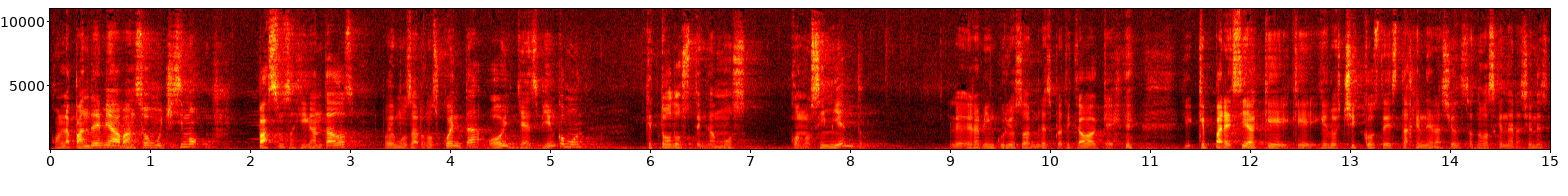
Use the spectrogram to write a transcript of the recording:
Con la pandemia avanzó muchísimo, pasos agigantados, podemos darnos cuenta, hoy ya es bien común que todos tengamos conocimiento era bien curioso, les platicaba que, que parecía que, que, los chicos de esta generación, estas nuevas generaciones,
